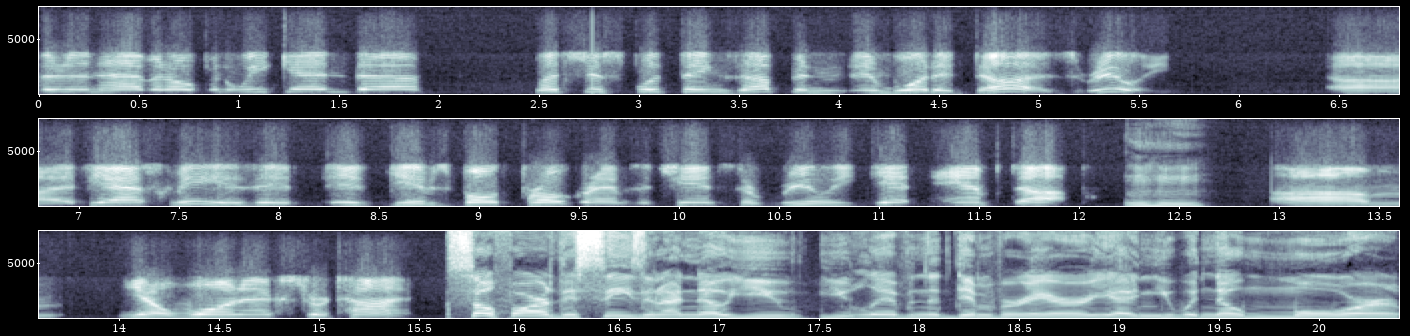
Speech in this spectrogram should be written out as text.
rather than have an open weekend, uh, let's just split things up. And, and what it does, really, uh, if you ask me, is it it gives both programs a chance to really get amped up. Mm-hmm. Um, you know, one extra time. So far this season, I know you you live in the Denver area, and you would know more.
